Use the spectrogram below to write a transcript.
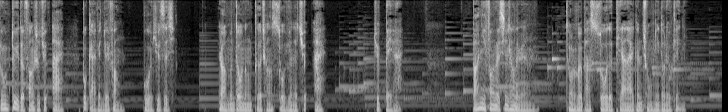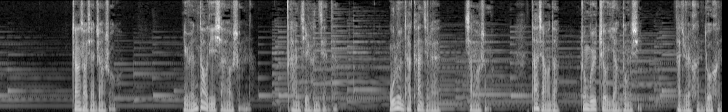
用对的方式去爱，不改变对方，不委屈自己，让我们都能得偿所愿的去爱，去被爱。”把你放在心上的人，总是会把所有的偏爱跟宠溺都留给你。张小娴这样说过：“女人到底想要什么呢？答案其实很简单，无论她看起来想要什么，她想要的终归只有一样东西，那就是很多很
